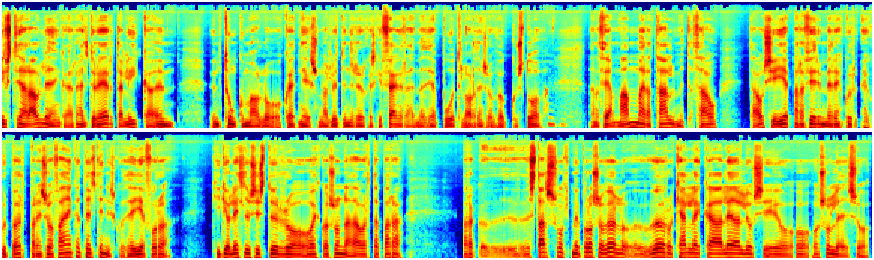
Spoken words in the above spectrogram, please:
lífstíðar afleðingar heldur er þetta líka um, um tungumál og, hvernig svona hlutinir eru kannski fegraði með því að búa til orðins og vöggu stofa. Mm -hmm. Þannig að þegar mamma er að tala um þetta þá, þá sé ég bara fyrir mér einhver, einhver börn bara eins og að fæðingadeildinni sko þegar ég fór að kíkja á litlusistur og, og eitthvað svona þá er þetta bara, bara uh, starfsfólk með brós og vör, vör og kærleika leðaljósi og, og svoleiðis og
